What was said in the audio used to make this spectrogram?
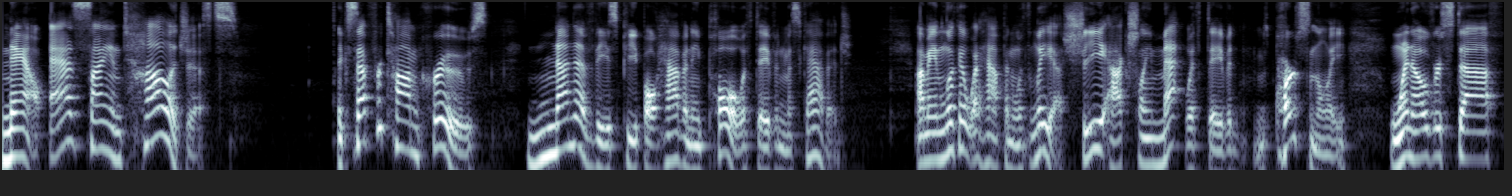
Now, as Scientologists, except for Tom Cruise, none of these people have any pull with David Miscavige. I mean, look at what happened with Leah. She actually met with David personally, went over stuff.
